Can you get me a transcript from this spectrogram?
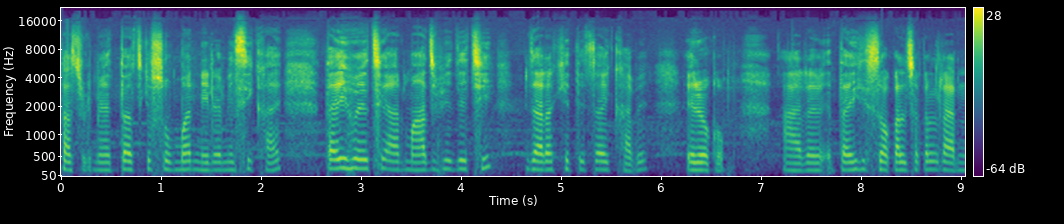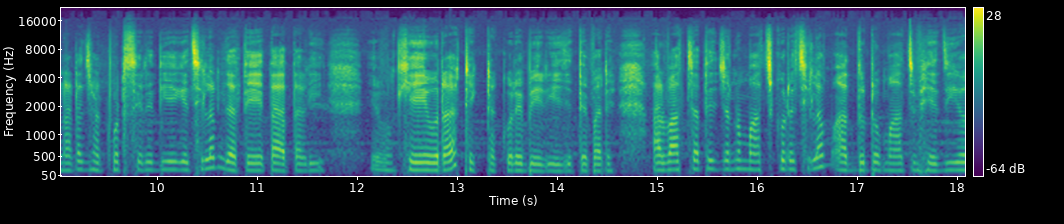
শাশুড়ি মায়ের তো আজকে সোমবার নিরামিষই খায়। তাই হয়েছে, আর মাছ ভেজেছি। যারা খেতে চায় খাবে, এরকম। আর তাই সকাল সকাল রান্নাটা ঝটপট সেরে দিয়ে গেছিলাম যাতে তাড়াতাড়ি খেয়ে ওরা ঠিকঠাক করে বেরিয়ে যেতে পারে। আর বাচ্চাদের জন্য মাছ করেছিলাম, আর দুটো মাছ ভেজিও,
